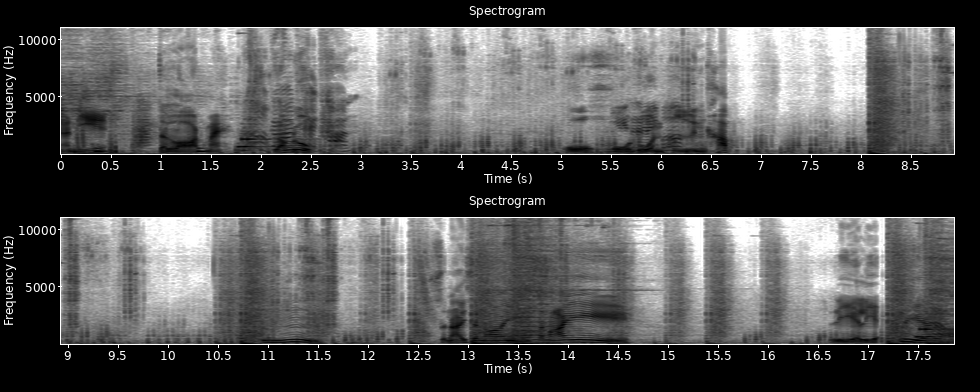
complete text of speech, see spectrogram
งานนี้จะรอดไหม ลองดู โอ้โหดวลปืนครับ อืมสไนสไนสไนเลียเลียเลียละ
